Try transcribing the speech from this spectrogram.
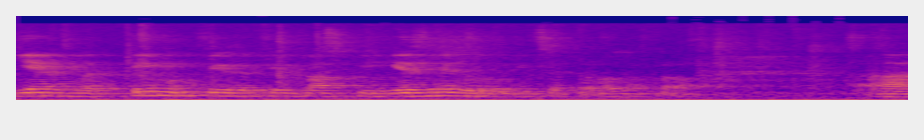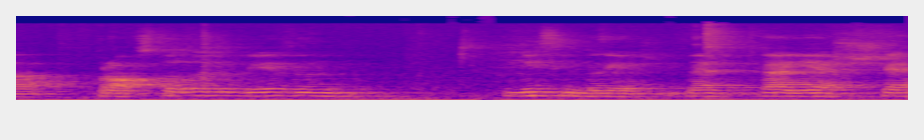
je v tem okviru te dosti jezne govorice pravzaprav prostor za ljubezen, mislim, da je, da, da je še,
